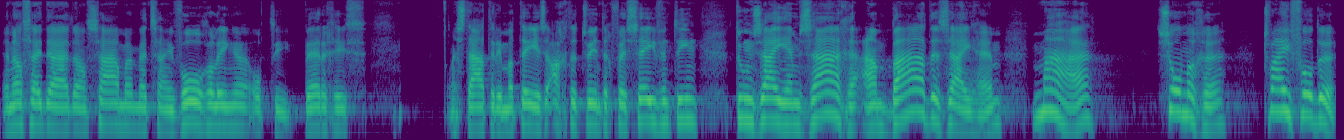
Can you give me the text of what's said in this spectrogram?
En als hij daar dan samen met zijn volgelingen op die berg is, dan staat er in Matthäus 28, vers 17, toen zij hem zagen, aanbaden zij hem, maar sommigen twijfelden.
